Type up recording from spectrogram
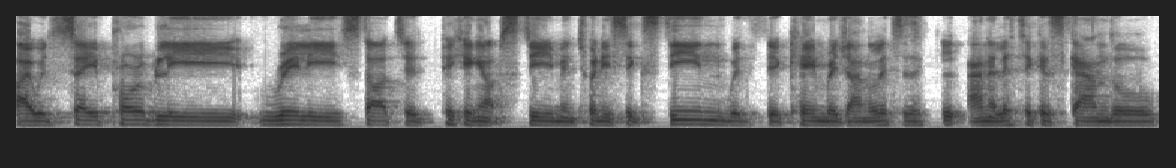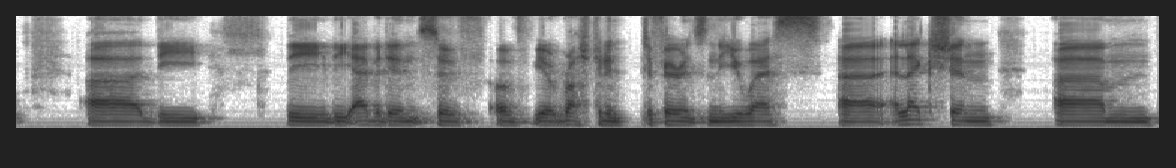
I would say probably really started picking up steam in 2016 with the Cambridge Analytica, scandal, uh, the the the evidence of of you know, Russian interference in the U.S. Uh, election. Um,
